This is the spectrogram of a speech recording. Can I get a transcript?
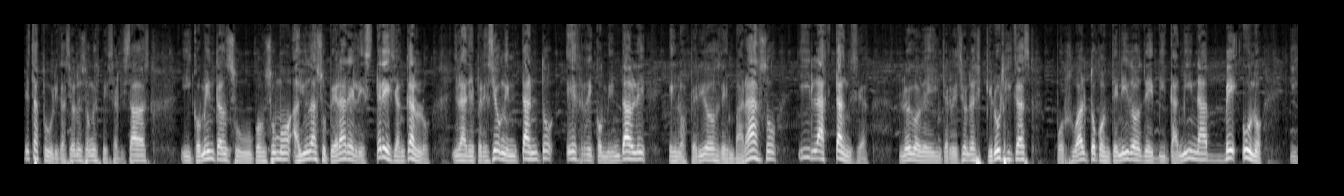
estas publicaciones son especializadas y comentan su consumo ayuda a superar el estrés, Giancarlo, y la depresión en tanto es recomendable en los periodos de embarazo y lactancia, luego de intervenciones quirúrgicas por su alto contenido de vitamina B1 y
